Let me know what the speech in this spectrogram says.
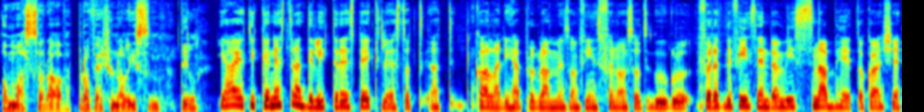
och massor av professionalism till. Ja, jag tycker nästan att det är lite respektlöst att, att kalla de här programmen som finns för någon sorts Google, för att det finns ändå en viss snabbhet och kanske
